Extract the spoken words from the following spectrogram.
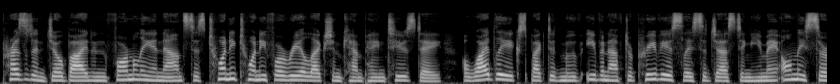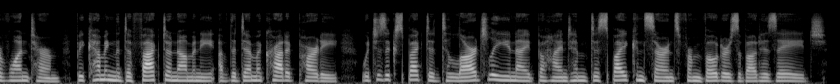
President Joe Biden formally announced his 2024 re election campaign Tuesday, a widely expected move even after previously suggesting he may only serve one term, becoming the de facto nominee of the Democratic Party, which is expected to largely unite behind him despite concerns from voters about his age.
